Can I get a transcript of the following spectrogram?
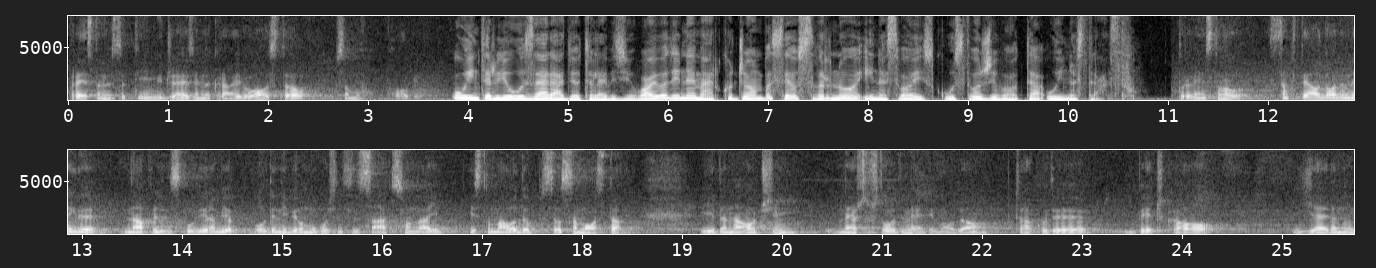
prestanem sa tim i džez je na kraju ostao samo hobi. U intervju za radio televiziju Vojvodine Marko Džomba se osvrnuo i na svoje iskustvo života u inostranstvu. Prvenstveno sam hteo da odem negde napolje da studiram, jer ovde nije bilo mogućnosti za sakson, a isto malo da se osamostalim i da naučim nešto što ovde ne bi mogao. Tako da je Beč kao jedan od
